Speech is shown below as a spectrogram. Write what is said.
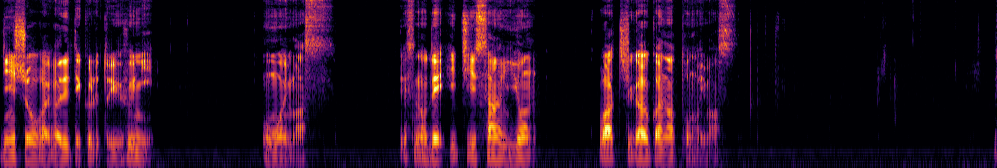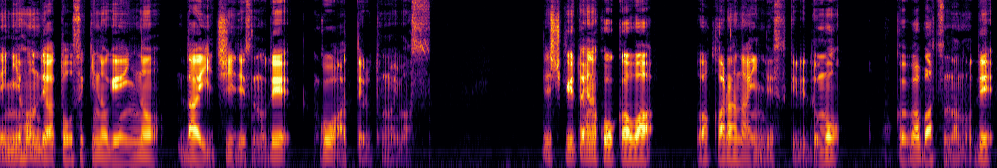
腎障害が出てくるというふうに思います。ですので、1、3、4は違うかなと思います。で、日本では透析の原因の第1位ですので、5は合ってると思います。で、子宮体の効果はわからないんですけれども、他が×なので、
